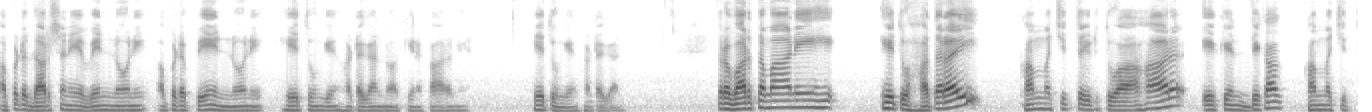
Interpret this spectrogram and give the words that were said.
අපට දර්ශනය වෙන්න ඕනි අපට පේන්න ඕනි හේතුන්ගෙන් හටගන්නවා කියන කාරණය. හේතුන්ගෙන් හටගන්න. ତර වර්තමානයේ හේතු හතරයි කම්මචිත්ත ඍතු ආහාර. ඒකෙන් දෙකක් කම්මචිත්ත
